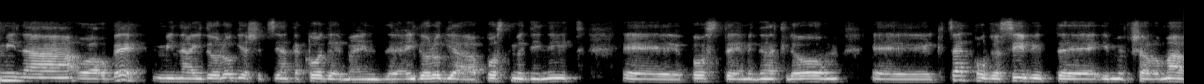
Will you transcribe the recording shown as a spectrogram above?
מן ה... או הרבה מן האידיאולוגיה שציינת קודם, האידיאולוגיה הפוסט-מדינית, פוסט מדינת לאום, קצת פרוגרסיבית אם אפשר לומר,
